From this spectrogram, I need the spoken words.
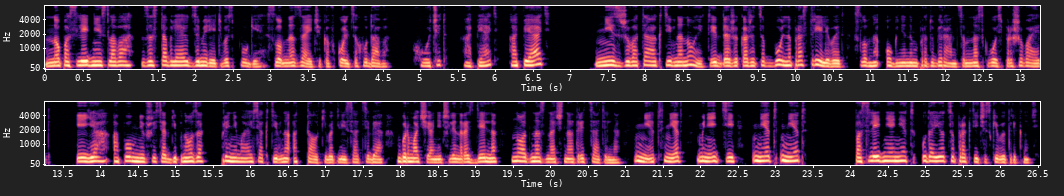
Но последние слова заставляют замереть в испуге, словно зайчика в кольцах удава. «Хочет? Опять? Опять?» Низ живота активно ноет и даже, кажется, больно простреливает, словно огненным протуберанцем насквозь прошивает. И я, опомнившись от гипноза, принимаюсь активно отталкивать Лиса от себя, бормоча нечленораздельно, но однозначно отрицательно. «Нет, нет, мне идти, нет, нет». Последнее «нет» удается практически выкрикнуть,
